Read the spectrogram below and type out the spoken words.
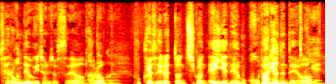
새로운 내용이 전해졌어요. 바로 어떤가요? 후쿠에서 일했던 직원 A의 내부 고발이었는데요. 예.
